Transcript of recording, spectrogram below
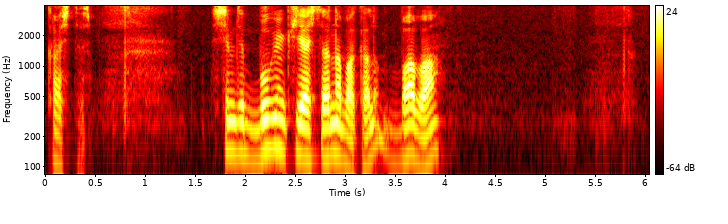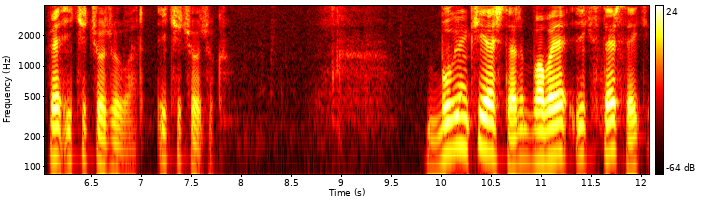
kaçtır? Şimdi bugünkü yaşlarına bakalım. Baba ve iki çocuğu var. İki çocuk. Bugünkü yaşları babaya x dersek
